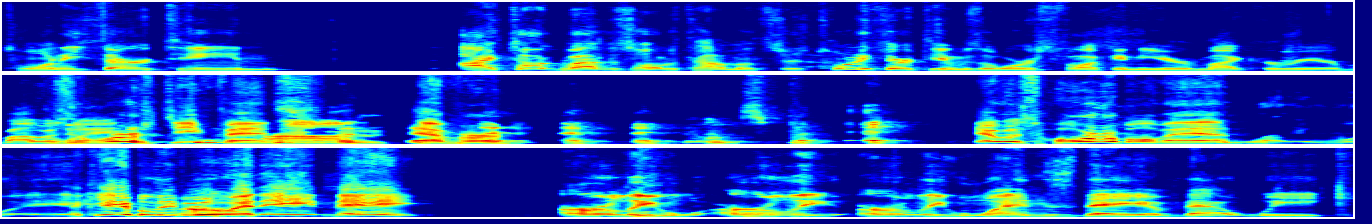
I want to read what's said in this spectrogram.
2013. I talk about this all the time on Stars. 2013 was the worst fucking year of my career. By the way, It was the worst defense Um, ever. it was bad. It was horrible, man. What, what, I can't believe we went eight and eight. early, early, early Wednesday of that week,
